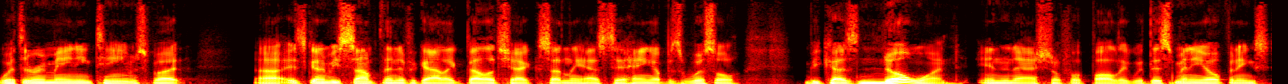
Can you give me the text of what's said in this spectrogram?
with the remaining teams, but uh, it's going to be something if a guy like Belichick suddenly has to hang up his whistle because no one in the National Football League with this many openings,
